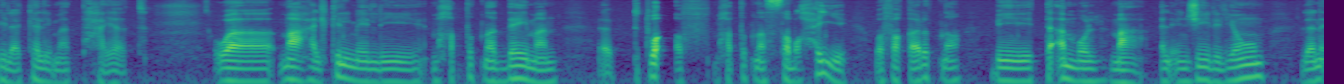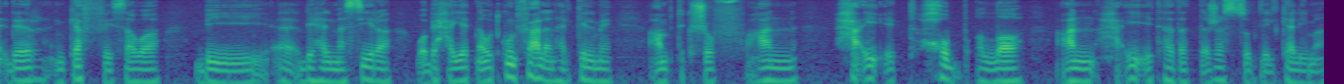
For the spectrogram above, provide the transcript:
إلى كلمة حياة. ومع هالكلمة اللي محطتنا دايما بتتوقف محطتنا الصباحية وفقرتنا بالتأمل مع الإنجيل اليوم لنقدر نكفي سوا بهالمسيرة وبحياتنا وتكون فعلا هالكلمة عم تكشف عن حقيقة حب الله عن حقيقة هذا التجسد للكلمة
